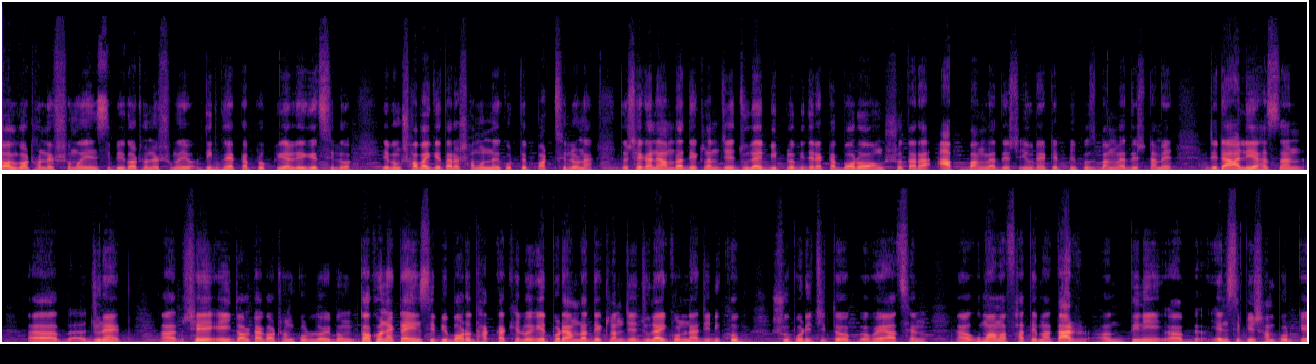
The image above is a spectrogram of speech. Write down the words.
দল গঠনের সময়, এনসিপি গঠনের সময় দীর্ঘ একটা প্রক্রিয়া লেগেছিল এবং সবাইকে তারা সমন্বয় করতে পারছিল না। তো সেখানে আমরা দেখলাম যে জুলাই বিপ্লবীদের একটা বড় অংশ তারা up Bangladesh, united people's Bangladesh নামে, যেটা আলিয়া হাসান জুনায়েদ। সে এই দলটা গঠন করল এবং তখন একটা এনসিপি বড় ধাক্কা খেলো। এরপরে আমরা দেখলাম যে জুলাই কন্যা যিনি খুব সুপরিচিত হয়ে আছেন উমামা ফাতেমা, তার তিনি এনসিপি সম্পর্কে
